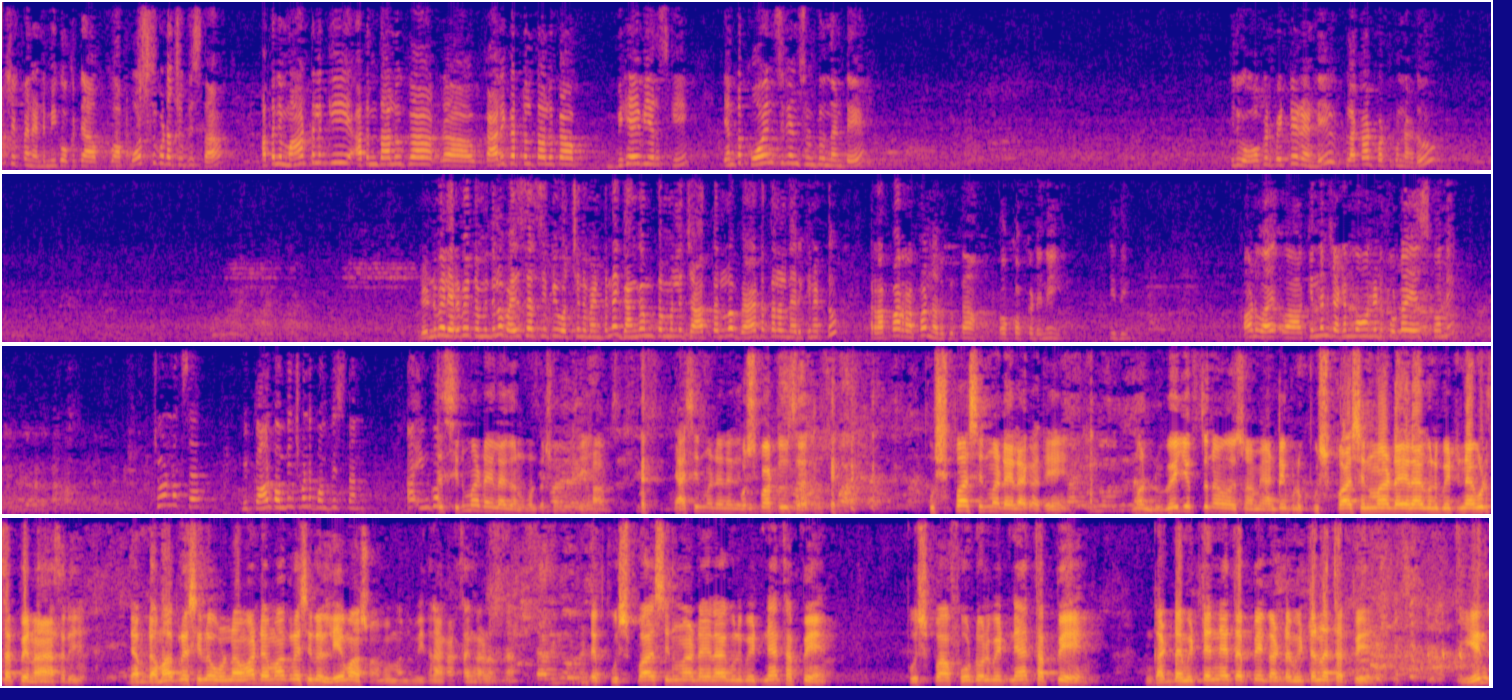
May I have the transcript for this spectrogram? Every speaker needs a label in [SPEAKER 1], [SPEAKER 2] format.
[SPEAKER 1] మాట చెప్పానండి. మీకు ఒకటి ఆ- పోస్ట్ కూడా చూపిస్తా. అతని మాటలకి అతని తాలూకా కార్యకర్తల తాలూకా బిహేవియర్స్కి ఎంత కోఇన్సిడెన్స్ ఉంటుందంటే ఇది ఒకటి పెట్టాడండి ప్లకార్డ్ పట్టుకున్నాడు. రెండు వేల ఇరవై తొమ్మిదిలో వైఎస్ఆర్సీపీ వచ్చిన వెంటనే గంగమ్మ తమ్ముళ్ళ జాతరలో వేట తలలు నరికినట్టు రప్ప రప్ప నరుకుతాం ఒక్కొక్కడిని. ఇది. వాడు కిందని ఆ జగన్మోహన్ రెడ్డి ఫోటో వేసుకొని చూడండి ఒకసారి మీకు కాల్ పంపించమంటే పంపిస్తాను. ఇంకో
[SPEAKER 2] సినిమా డైలాగ్ అనుకుంటా స్వామి అది yeah cinema dialogue?
[SPEAKER 3] Pushpa two sir.
[SPEAKER 2] Pushpa cinema dialogue అది? మరి నువ్వే చెప్తున్నావు స్వామి. అంటే ఇప్పుడు పుష్ప సినిమా డైలాగులు పెట్టినా కూడా తప్పేనా? అసలు డెమ- డెమోక్రసీలో ఉన్నామా డెమోక్రసీలో లేమా స్వామి మనం? ఇది నాకు అర్థం కాదన్నా అంటే పుష్ప సినిమా డైలాగులు పెట్టినా తప్పే. పుష్ప ఫోటోలు పెట్టినా తప్పే. గడ్డ మిట్టనే తప్పే గడ్డ మిట్టనే తప్పే. ఏం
